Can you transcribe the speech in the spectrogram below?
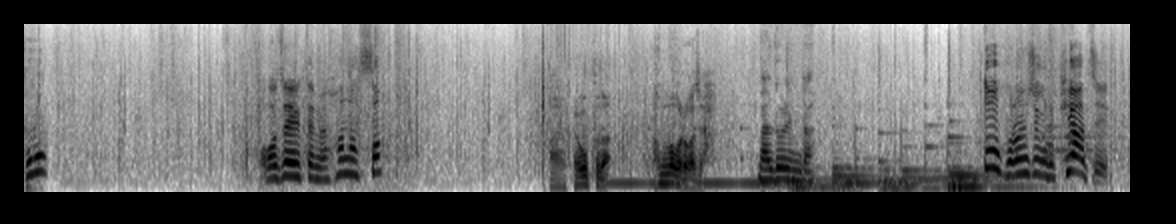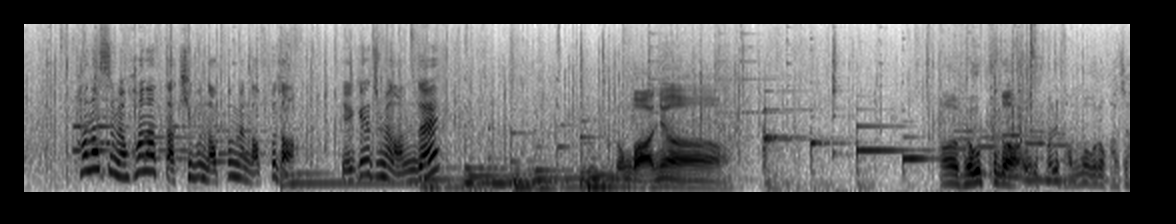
어, 어제 일 때문에 화났어? 아 배고프다. 밥 먹으러 가자. 말 돌린다. 또 그런 식으로 피하지. 화났으면 화났다. 기분 나쁘면 나쁘다. 얘기해주면 안 돼? 그런 거 아니야. 아 배고프다. 우리 빨리 밥 먹으러 가자.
